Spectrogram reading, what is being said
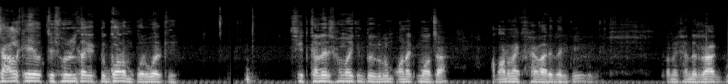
জাল খেয়ে হচ্ছে শরীরটাকে একটু গরম করব আর কি। শীতকালের সময় কিন্তু এগুলো অনেক মজা। আমার অনেক ফেভারিট আর কি। আমি এখানে রাখব।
